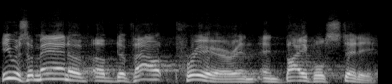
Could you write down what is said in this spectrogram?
He was a man of, of devout prayer and, and Bible study.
